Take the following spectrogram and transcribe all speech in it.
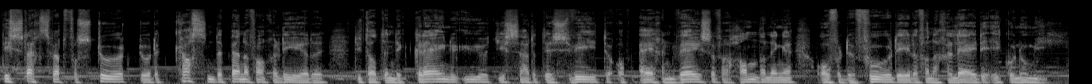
die slechts werd verstoord door de krassende pennen van geleerden... die tot in de kleine uurtjes zaten te zweten op eigenwijze verhandelingen... over de voordelen van een geleide economie.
